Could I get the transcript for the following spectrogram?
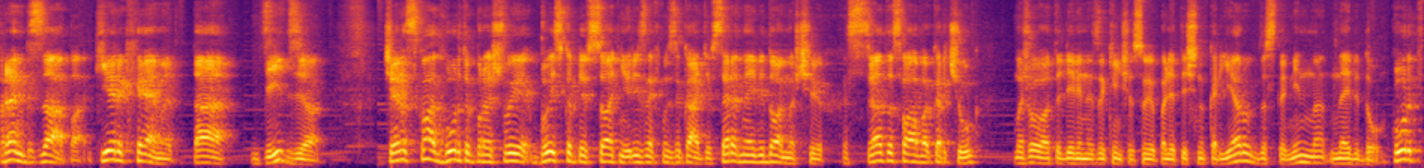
Френк Запа, Кірк Хемет та Дідзьо. Через склад гурту пройшли близько півсотні різних музикантів, серед найвідоміших Святослав Вакарчук. Можливо, тоді він і закінчив свою політичну кар'єру, достемінно невідомо. Курт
